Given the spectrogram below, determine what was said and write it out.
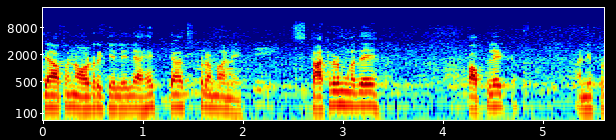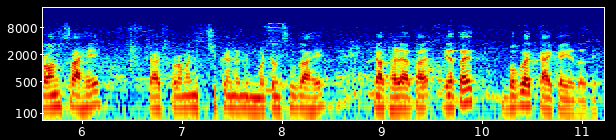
त्या आपण ऑर्डर केलेल्या आहेत. त्याचप्रमाणे स्टार्टरमध्ये पॉपलेट आणि प्रॉन्स आहे. त्याचप्रमाणे चिकन आणि मटनसुद्धा आहे. त्या थाळ्या आता येत आहेत. बघूयात काय काय येतं ते.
